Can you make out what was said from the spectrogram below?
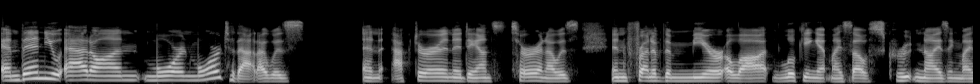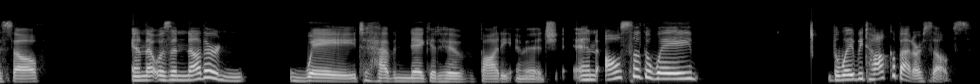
and then you add on more and more to that. I was an actor and a dancer and i was in front of the mirror a lot looking at myself scrutinizing myself. And that was another way to have negative body image. And also the way the way we talk about ourselves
